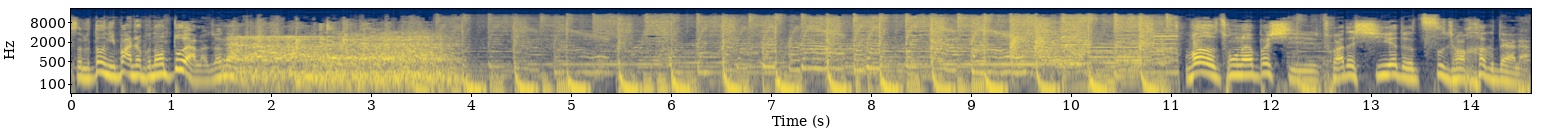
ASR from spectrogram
是了，到你爸这不能断了，真的。袜子从来不洗，穿的鞋都刺成黑个蛋了，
